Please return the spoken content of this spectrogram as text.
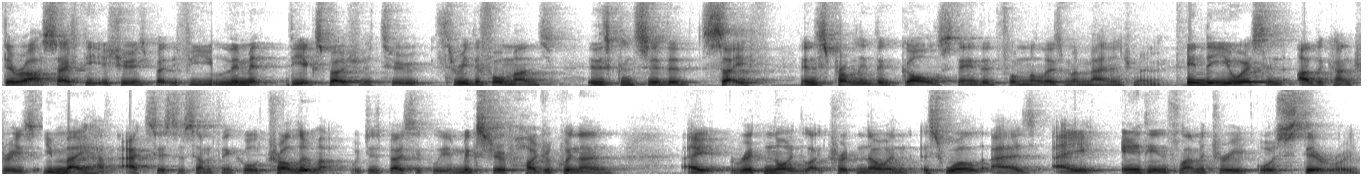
there are safety issues, but if you limit the exposure to three to four months, it is considered safe and it's probably the gold standard for melasma management. In the US and other countries, you may have access to something called Triluma, which is basically a mixture of hydroquinone, a retinoid like tretinoin as well as a anti-inflammatory or steroid.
